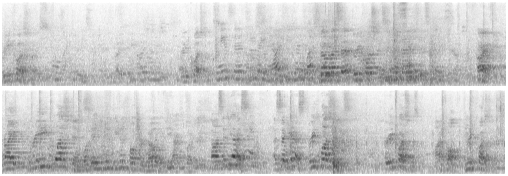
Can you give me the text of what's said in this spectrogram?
Three questions. Three questions. Can you send it to me where you want? You can question. Is that what I said? Three questions? All right, write three questions. Well, then you just, you just told her no when she asked questions. No, I said yes. I said yes. Three questions. Three questions. My fault. Three questions.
